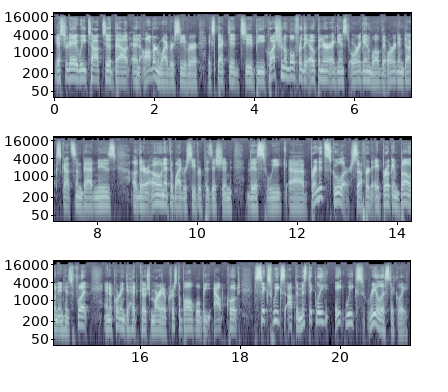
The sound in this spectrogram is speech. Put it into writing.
Yesterday, we talked about an Auburn wide receiver expected to be questionable for the opener against Oregon. Well, the Oregon Ducks got some bad news of their own at the wide receiver position this week. Uh, Brenden Schooler suffered a broken bone in his foot, and according to head coach Mario Cristobal, will be out, quote, six weeks optimistically, eight weeks realistically.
